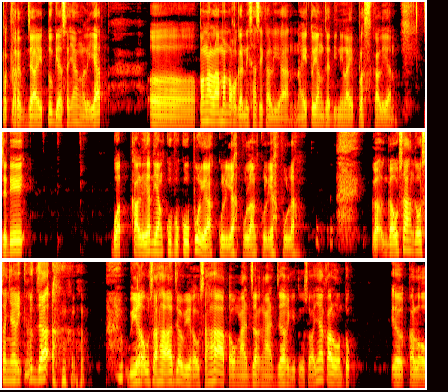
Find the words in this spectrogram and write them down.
pekerja itu biasanya ngelihat eh, pengalaman organisasi kalian. Nah, itu yang jadi nilai plus kalian. Jadi buat kalian yang kupu-kupu ya, kuliah pulang, kuliah pulang. Gak, gak usah gak usah nyari kerja. wira usaha aja, wira usaha atau ngajar-ngajar gitu. Soalnya kalau untuk ya, kalau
